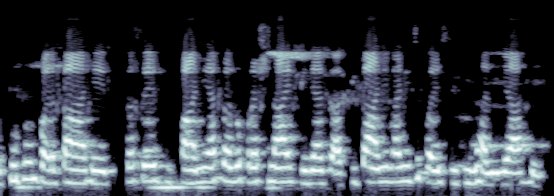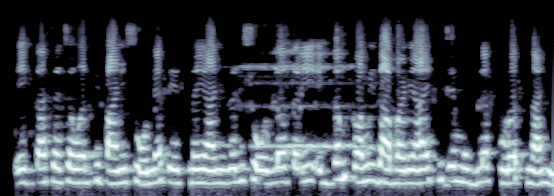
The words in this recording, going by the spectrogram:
तुटून पडता आहेत? तसेच पाण्याचा जो प्रश्न आहे पिण्याचा तिथं आणीबाणीची परिस्थिती झालेली आहे. एक तासाच्या वरती पाणी सोडण्यात येत नाही आणि जरी सोडलं तरी एकदम कमी दाबाने आहे की जे मुबलक पुरत नाही.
